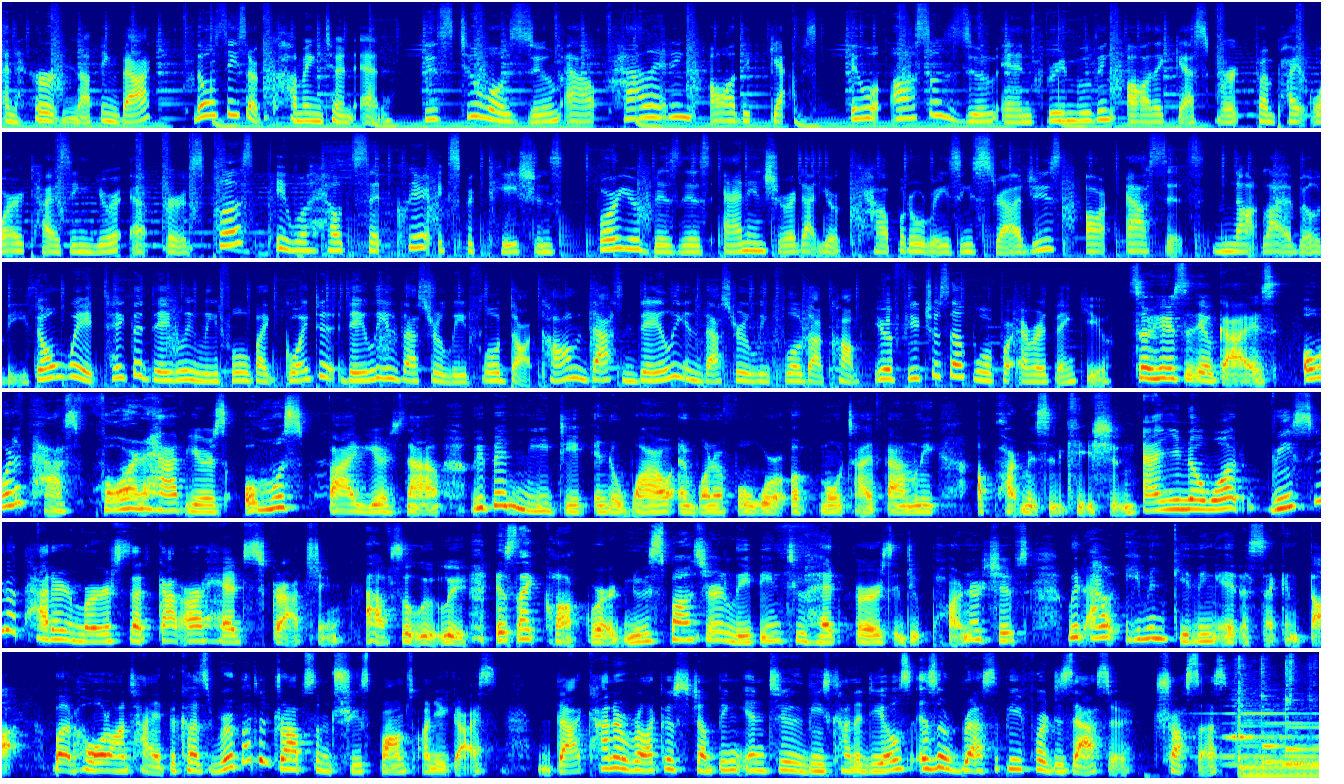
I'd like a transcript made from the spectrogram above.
and heard nothing back? Those days are coming to an end. This tool will zoom out, highlighting all the gaps. It will also zoom in, removing all the guesswork from prioritizing your efforts. Plus, it will help set clear expectations for your business and ensure that your capital raising strategies are assets, not liabilities. Don't wait. Take the daily lead flow by going to dailyinvestorleadflow.com. That's dailyinvestorleadflow.com. Your future self will forever thank you. So here's the deal, guys. Over the past four and a half years, almost five years now, we've been knee deep in the wild and wonderful world of multifamily apartment syndication. And you know what? We've seen a pattern emerge that got our heads scratching. Absolutely. It's like clockwork. New sponsor leaping to head first into partnerships without even giving it a second thought. But hold on tight because we're about to drop some truth bombs on you guys. That kind of reckless jumping into these kind of deals is a recipe for disaster. Trust us.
